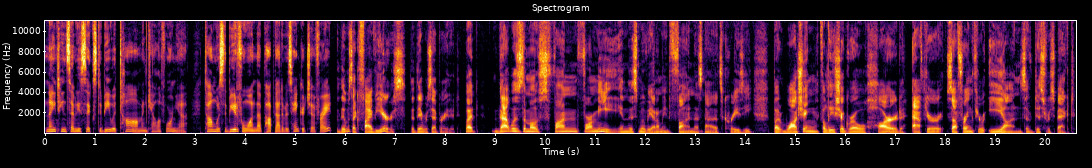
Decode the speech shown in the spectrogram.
1976 to be with Tom in California. Tom was the beautiful one that popped out of his handkerchief, right? It was like five years that they were separated. But that was the most fun for me in this movie. I don't mean fun, that's not, that's crazy. But watching Felicia grow hard after suffering through eons of disrespect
